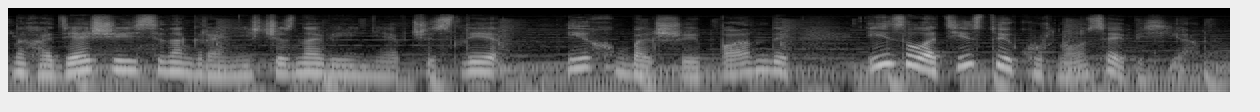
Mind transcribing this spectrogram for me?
находящиеся на грани исчезновения, в числе их большие панды и золотистые курносые обезьяны.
